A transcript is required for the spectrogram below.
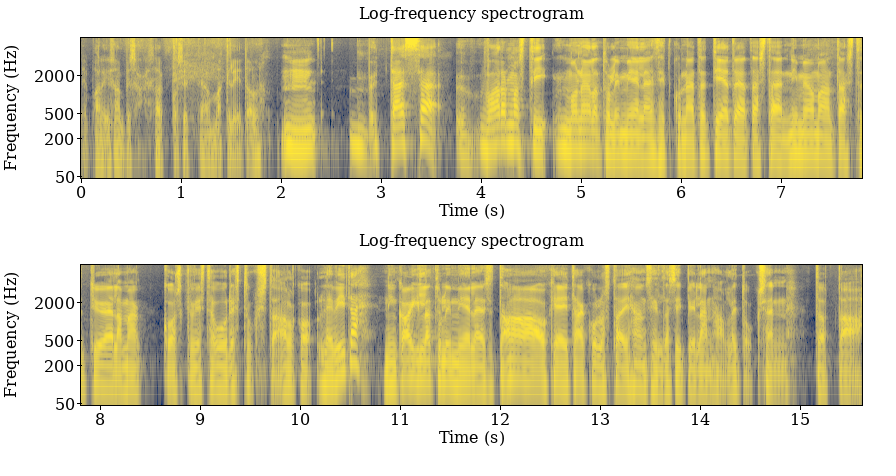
ja paljon isompi sakko sitten ammattiliitolle. Mm, tässä varmasti monella tuli mieleen sit, kun näitä tietoja tästä nimenomaan tästä työelämän koskevista uudistuksista alkoi levitä, niin kaikilla tuli mieleen, että aa okei, okay, tämä kuulostaa ihan siltä Sipilän hallituksen, tota,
